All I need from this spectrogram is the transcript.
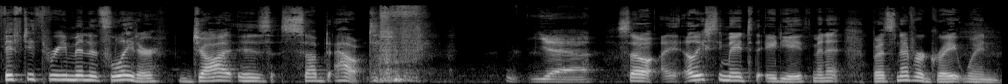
53 minutes later, Jaw is subbed out. Yeah. So at least he made it to the 88th minute, but it's never great when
